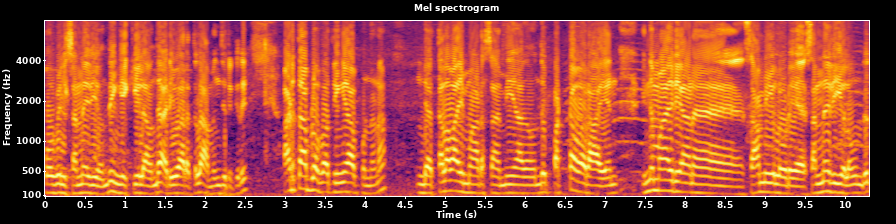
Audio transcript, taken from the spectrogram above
கோவில் சன்னதி வந்து இங்கே கீழே வந்து அடிவாரத்தில் அமைஞ்சிருக்குது. அடுத்தாப்புல பார்த்தீங்க அப்படின்னா இந்த தலவாய் மாடசாமி அதை வந்து பட்டவராயன் இந்த மாதிரியான சாமிகளுடைய சன்னதிகளும் வந்து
